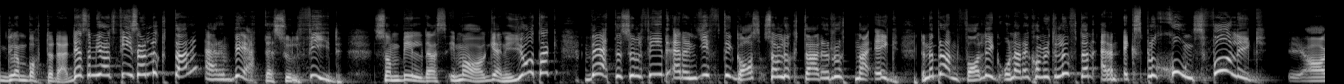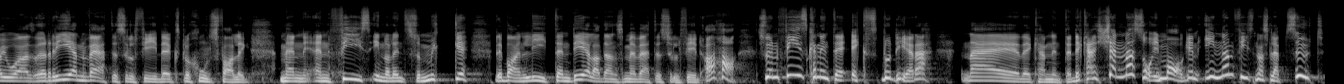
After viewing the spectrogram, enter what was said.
glöm bort det där. Det som gör att fisar luktar är vätesulfid som bildas i magen. Ja tack! Vätesulfid är en giftig gas som luktar ruttna ägg. Den är brandfarlig och när den kommer ut i luften är den explosionsfarlig. Ja, jo, alltså, ren vätesulfid är explosionsfarlig, men en fis innehåller inte så mycket. Det är bara en liten del av den som är vätesulfid. Aha, så en fis kan inte explodera? Nej, det kan inte. Det kan kännas så i magen innan fisen har släppts ut.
